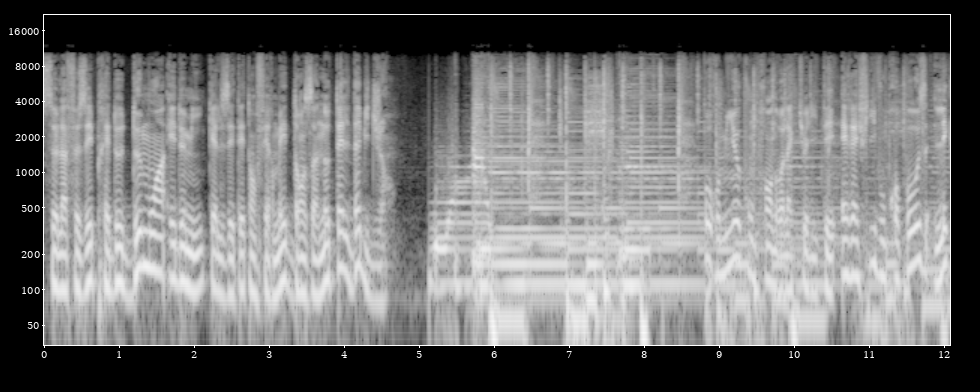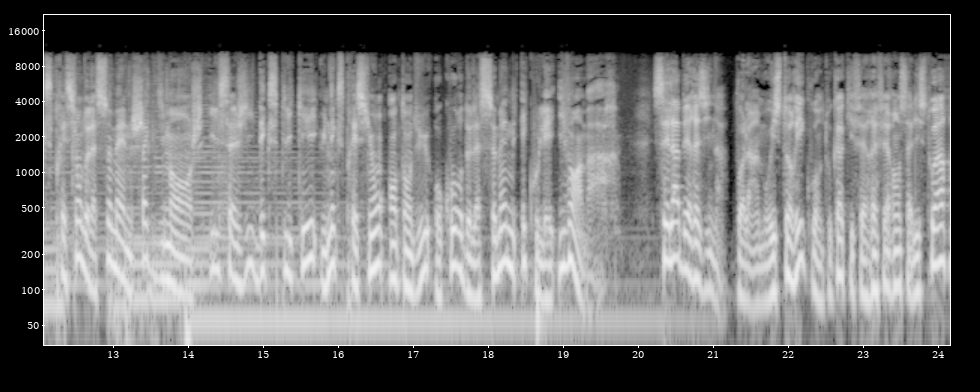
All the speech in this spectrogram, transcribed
Cela faisait près de deux mois et demi qu'elles étaient enfermées dans un hôtel d'Abidjan. Pour mieux comprendre l'actualité, RFI vous propose l'expression de la semaine chaque dimanche. Il s'agit d'expliquer une expression entendue au cours de la semaine écoulée. Yvan Amar c'est la Bérésina. Voilà un mot historique, ou en tout cas qui fait référence à l'histoire.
